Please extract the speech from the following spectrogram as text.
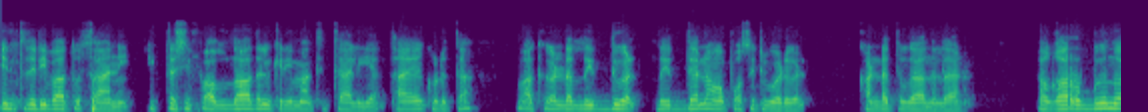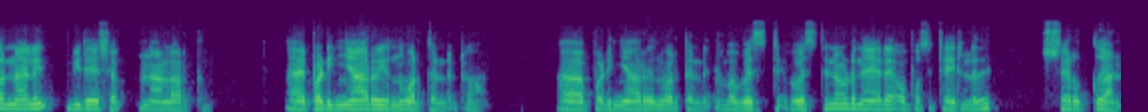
ഇൻതിരിബാത്തു സാനി ഇക്തഷിഫ് അള്ളാദൽ കരിമാത്തി താലിയ കൊടുത്ത വാക്കുകളുടെ ലിദ്ദുകൾ ലിദ്ദന ഓപ്പോസിറ്റ് വേർഡുകൾ കണ്ടെത്തുക എന്നുള്ളതാണ്. ഗർബ് എന്ന് പറഞ്ഞാൽ വിദേശം എന്നാണുള്ള അർത്ഥം. പടിഞ്ഞാറ് എന്ന് അർത്ഥമുണ്ട് കേട്ടോ പടിഞ്ഞാറ് എന്ന് അർത്ഥമുണ്ട് അപ്പൊ വെസ്റ്റ് വെസ്റ്റിനോട് നേരെ ഓപ്പോസിറ്റ് ആയിട്ടുള്ളത് ഷെർക്ക് ആണ്.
